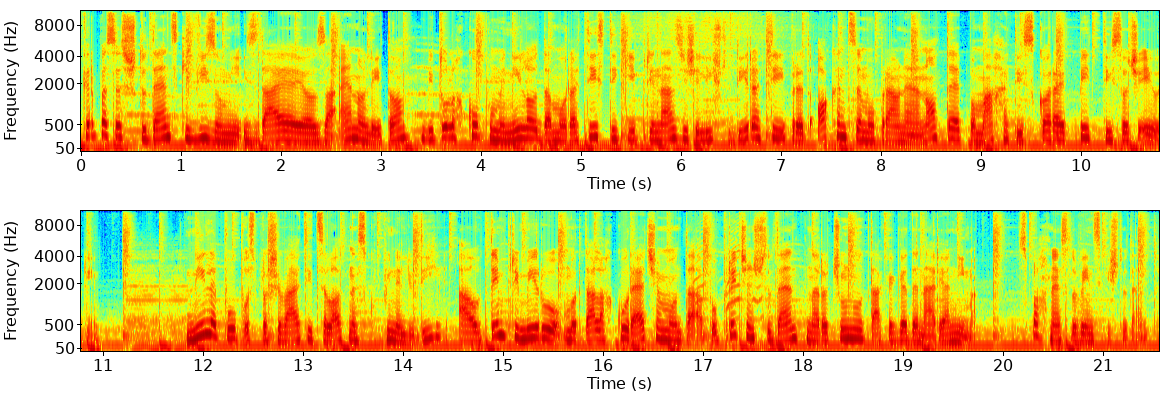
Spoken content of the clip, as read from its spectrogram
Ker pa se študentski vizumi izdajajo za eno leto, bi to lahko pomenilo, da mora tisti, ki pri nas želi študirati, pred okencem upravne enote pomahati skoraj 5000 evri. Ni lepo posploševati celotne skupine ljudi, a v tem primeru morda lahko rečemo, da poprečen študent na računu takega denarja nima. Sploh ne slovenski študent.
